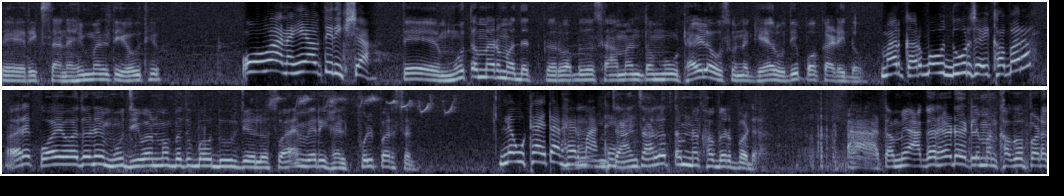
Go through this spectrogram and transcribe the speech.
તે રિક્ષા નહીં મળતી એવું થયું? ઓવા નહીં આવતી રિક્ષા. તે હું તમારે મદદ કરું? આ બધો સામાન તો હું ઉઠાવી લઉં છું ને ઘેર સુધી પહોંચાડી દઉં. માર ઘર બહુ દૂર છે ખબર? અરે કોઈ વાંધો નહીં હું જીવનમાં બધું બહુ દૂર જયેલો છું. I am very helpful person એટલે ઉઠાય તાર હેર માથે. ચાન્સ આલો તમને ખબર પડે. હા તમે આગળ હેડો એટલે મને ખબર પડે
